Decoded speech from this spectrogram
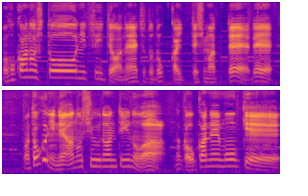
他の人についてはね、ちょっとどっか行ってしまって、で、まあ、特にね、あの集団っていうのは、なんかお金儲け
